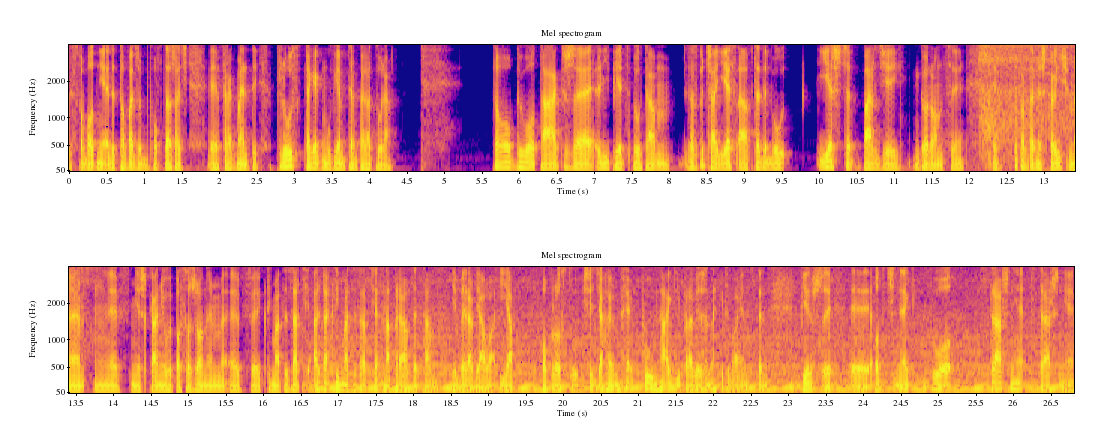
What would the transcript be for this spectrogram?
swobodnie edytować albo powtarzać e, fragmenty. Plus, tak jak mówiłem, temperatura. To było tak, że lipiec był tam, zazwyczaj jest, a wtedy był jeszcze bardziej gorący. E, co prawda mieszkaliśmy mm, w mieszkaniu wyposażonym w klimatyzację, ale ta klimatyzacja naprawdę tam nie wyrabiała i ja po prostu siedziałem pół nagi prawie, że nagrywając ten pierwszy odcinek. Było strasznie, strasznie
